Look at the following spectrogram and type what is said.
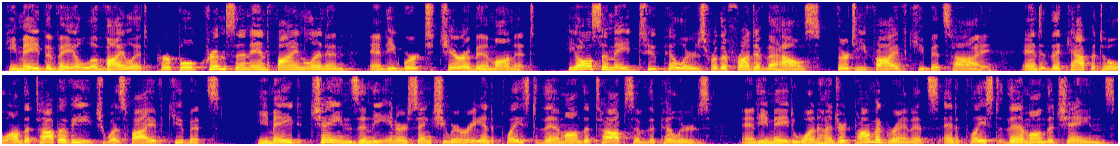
He made the veil of violet, purple, crimson, and fine linen, and he worked cherubim on it. He also made two pillars for the front of the house, thirty five cubits high, and the capital on the top of each was five cubits. He made chains in the inner sanctuary and placed them on the tops of the pillars. And he made one hundred pomegranates and placed them on the chains.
